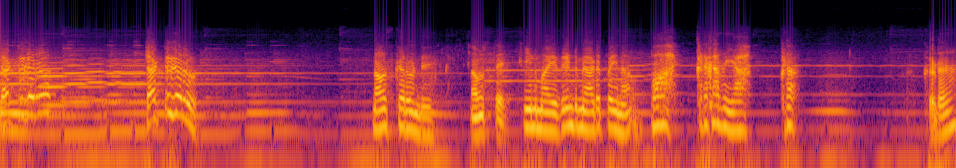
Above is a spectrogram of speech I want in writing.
డాక్టర్ గారు? డాక్టర్ గారు. నమస్కారం అండి. నమస్తే. ఈయన మా ఎదురింటి మేడ పైన బా ఇక్కడ కాదయ్యా ఇక్కడ. ఇక్కడ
